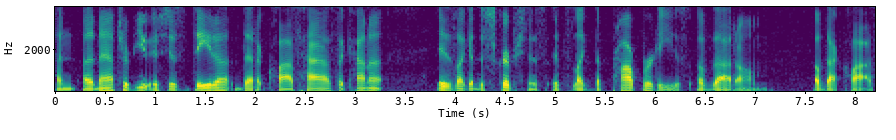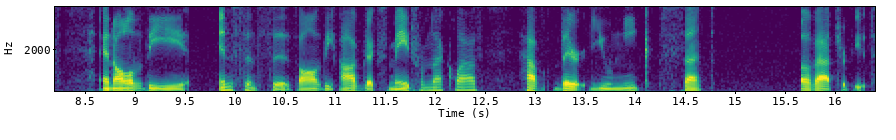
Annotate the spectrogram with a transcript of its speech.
An, an attribute is just data that a class has that kind of is like a description. It's, it's like the properties of that um of that class. And all of the instances, all of the objects made from that class have their unique set of attributes.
